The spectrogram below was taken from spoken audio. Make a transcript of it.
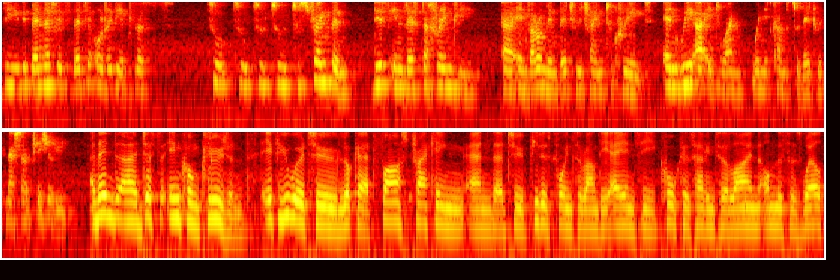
the, the benefits that already exist to, to, to, to, to strengthen this investor friendly uh, environment that we're trying to create. And we are at one when it comes to that with National Treasury. And then, uh, just in conclusion, if you were to look at fast tracking and uh, to Peter's points around the ANC caucus having to align on this as well,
